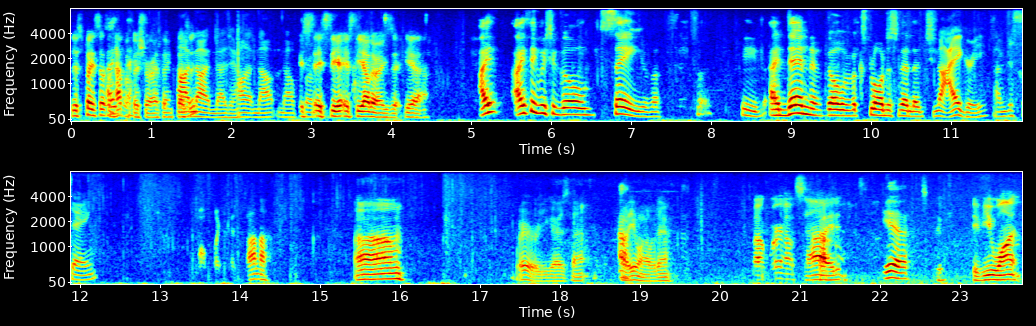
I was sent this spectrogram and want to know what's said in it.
this place doesn't I- have a fissure. I think. Oh Does it? no, no, hold on, no, no. It's it's the it's the other exit. Yeah. I I think we should go save, Eve, and then go explore this village. no, I agree. I'm just saying. Katana. Um. Where are you guys at? Oh, Oh. you went over there. Uh, we're outside. Yeah. If you want,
